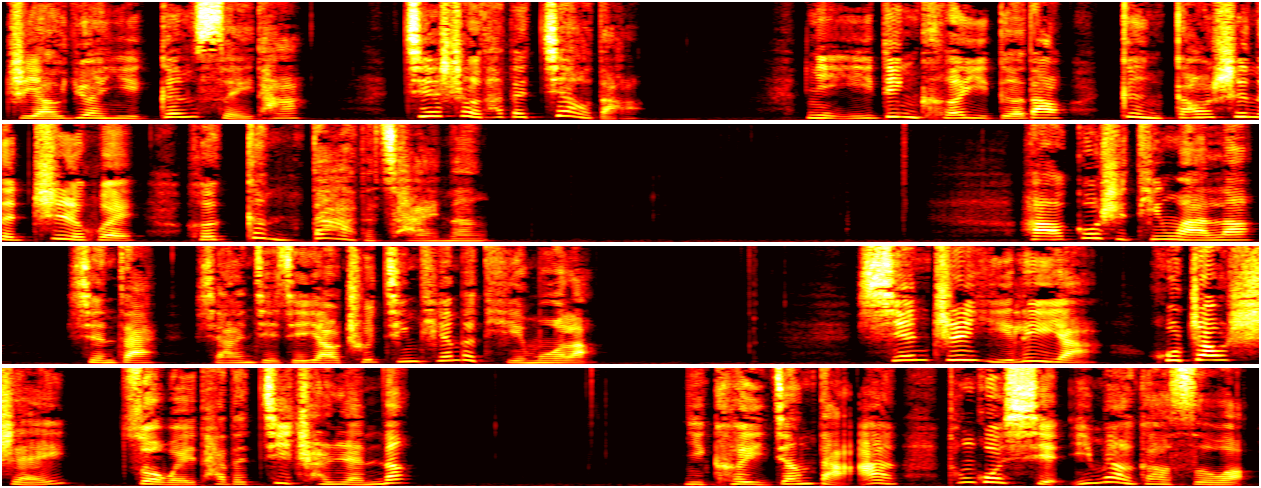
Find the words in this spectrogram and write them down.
只要愿意跟随他，接受他的教导，你一定可以得到更高深的智慧和更大的才能。好，故事听完了。现在小安姐姐要出今天的题目了。先知以利亚呼召谁作为他的继承人呢？你可以将答案通过写 email 告诉我。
